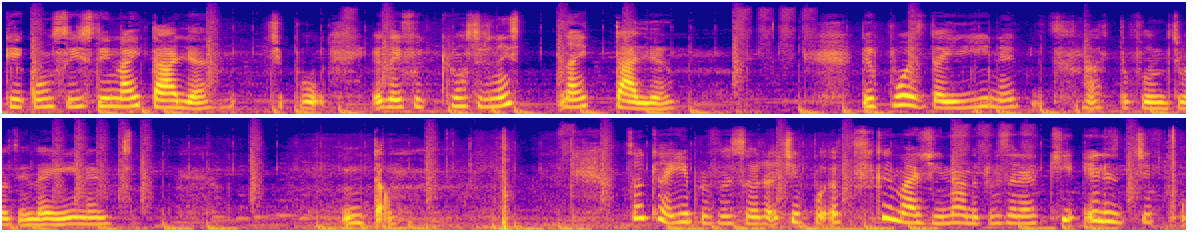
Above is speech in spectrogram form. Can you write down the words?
que consistem na Itália. Tipo, esse aí foi construído na, na Itália. Depois daí, né? Tô falando tipo assim, daí, né? Então. Só que aí, professora, tipo, eu fico imaginando, professora, que eles, tipo.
